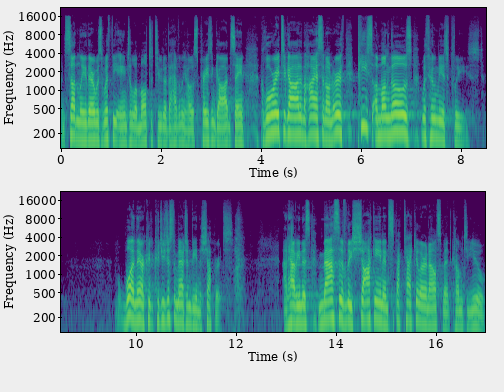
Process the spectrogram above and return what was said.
And suddenly there was with the angel a multitude of the heavenly hosts, praising God and saying, Glory to God in the highest and on earth, peace among those with whom he is pleased. One there, could, could you just imagine being the shepherds and having this massively shocking and spectacular announcement come to you?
